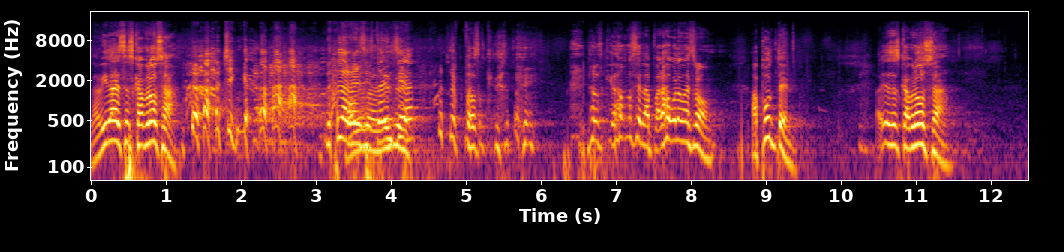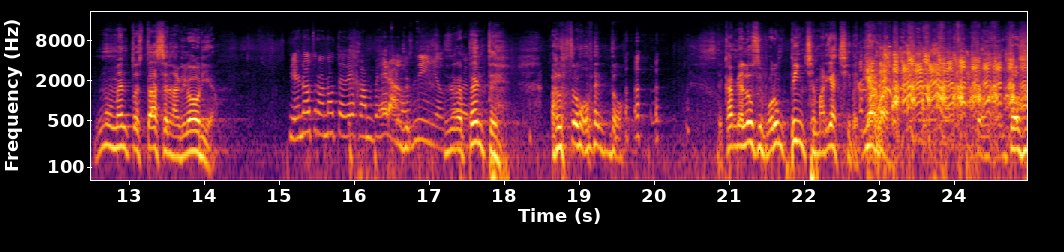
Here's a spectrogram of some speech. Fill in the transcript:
La vida es escabrosa. De la resistencia. Nos, nos quedamos en la parábola, maestro. Apunten. La vida es escabrosa. Un momento estás en la gloria. Y en otro no te dejan ver a los niños. Y de repente, al otro momento, te cambia Lucy por un pinche mariachi de mierda. Entonces,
